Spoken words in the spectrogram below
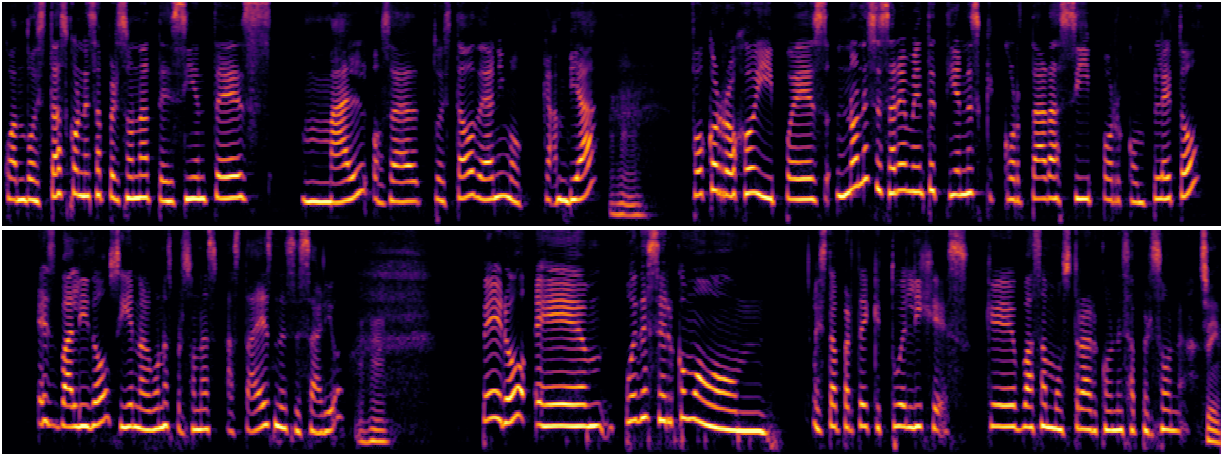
cuando estás con esa persona te sientes mal, o sea, tu estado de ánimo cambia. Foco rojo y pues no necesariamente tienes que cortar así por completo. Es válido, sí, en algunas personas hasta es necesario. Pero em, puede ser como mm, esta parte de que tú eliges qué vas a mostrar con esa persona. Sí.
